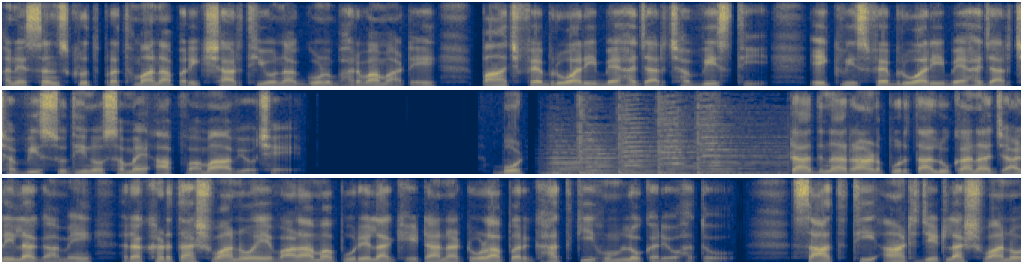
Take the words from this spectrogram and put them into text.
અને સંસ્કૃત પ્રથમાના પરીક્ષાર્થીઓના ગુણ ભરવા માટે પાંચ ફેબ્રુઆરી બે હજાર છવ્વીસથી એકવીસ ફેબ્રુઆરી બે હજાર છવ્વીસ સુધીનો સમય આપવામાં આવ્યો છે. બોર્ડ બોટાદના રાણપુર તાલુકાના જાળીલા ગામે રખડતા શ્વાનોએ વાળામાં પૂરેલા ઘેટાના ટોળા પર ઘાતકી હુમલો કર્યો હતો. સાતથી આઠ જેટલા શ્વાનો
